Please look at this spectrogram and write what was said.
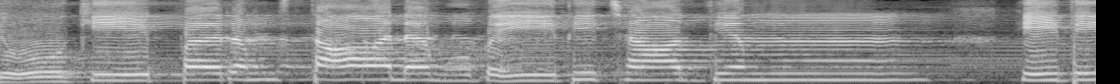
योगी परं स्थानमुपैति चाद्यम् इति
